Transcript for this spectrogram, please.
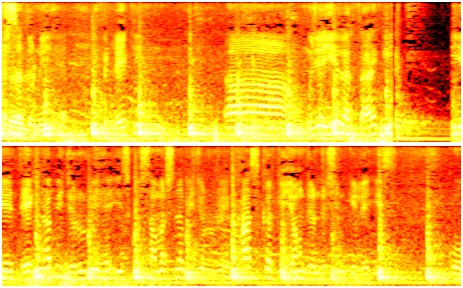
ऐसा तो नहीं है। लेकिन आ, मुझे ये लगता है कि ये देखना भी ज़रूरी है इसको समझना भी ज़रूरी है। खास करके यंग जनरेशन के लिए इसको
